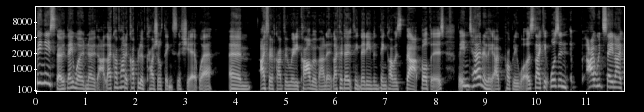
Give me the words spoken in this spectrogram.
Thing is, though, they won't know that. Like I've had a couple of casual things this year where um, I feel like I've been really calm about it. Like I don't think they'd even think I was that bothered, but internally I probably was. Like it wasn't. I would say like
